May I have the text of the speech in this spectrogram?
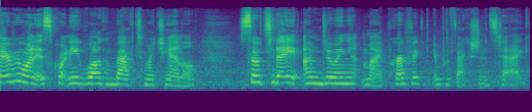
Hey everyone, it's Courtney. Welcome back to my channel. So today I'm doing my perfect imperfections tag.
